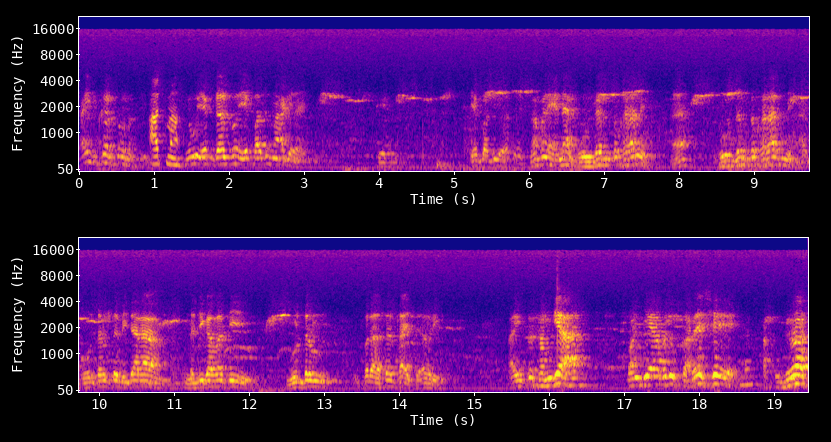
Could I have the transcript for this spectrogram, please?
કઈ કરતો નથી. આત્મા. એવું એક ડર એક બાજુ ના કહેવાય એક બાજુ પણ એના ગુણધર્મ તો ખરા ને. હે? ગુણધર્મ તો ખરા જ ને. આ ગુણધર્મ તો બિચારા નજીક આવવાથી ગુણધર્મ ઉપર અસર થાય છે અવરી. આ એ તો સમજ્યા પણ જે આ બધું કરે છે આ કુદરત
